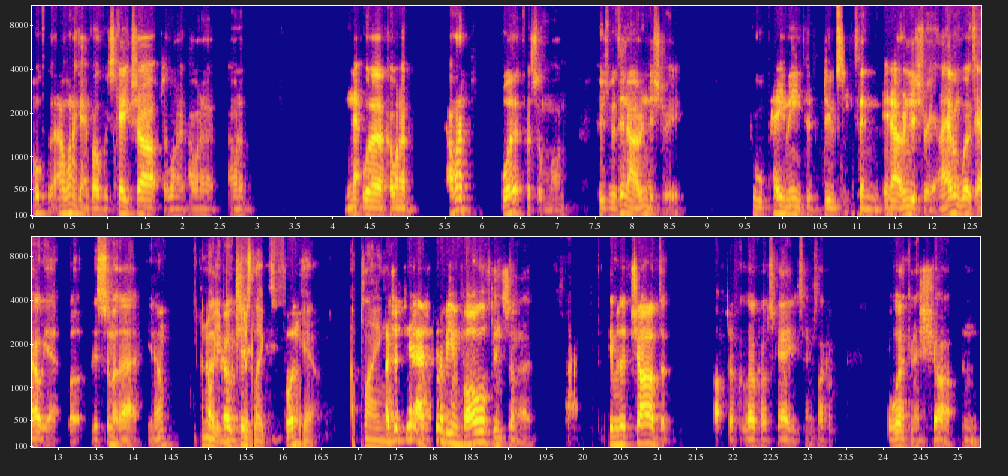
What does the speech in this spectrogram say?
Hopefully, I want to get involved with skate shops. I want to. I want to. I want to network. I want to. I want to work for someone who's within our industry, who will pay me to do something in our industry. And I haven't worked it out yet, but there's something there. You know, I know Like you mean. Just like, fun. yeah, applying. I just yeah, I just want to be involved in something. There was a job that popped up at Loco skates, and it was like a work in a shop and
